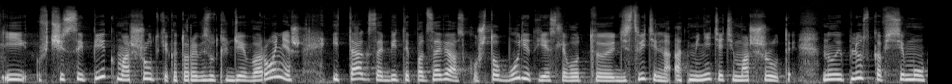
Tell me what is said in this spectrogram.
И в часы пик маршрутки, которые везут людей в Воронеж, и так забиты под завязку. Что будет, если вот э, действительно отменить эти маршруты? Ну и плюс ко всему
